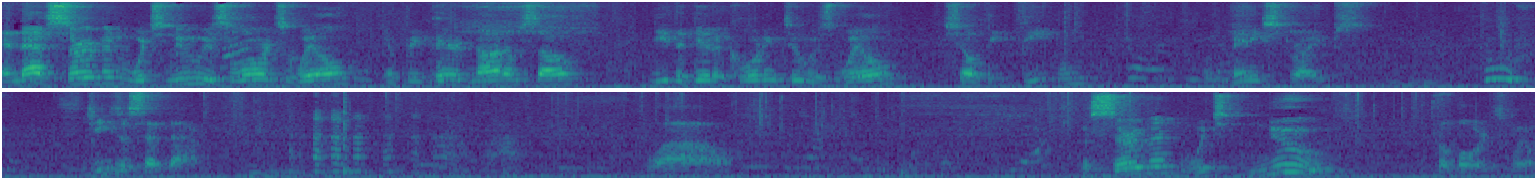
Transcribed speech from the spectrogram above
And that servant which knew his Lord's will and prepared not himself, neither did according to his will, shall be beaten with many stripes. Whew. Jesus said that. Wow. The servant which knew the Lord's will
